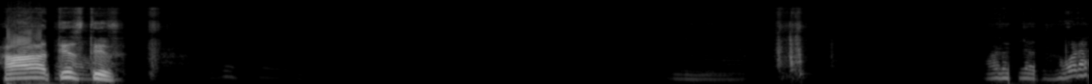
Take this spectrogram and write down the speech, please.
हा हा तेच तेच. वडा.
